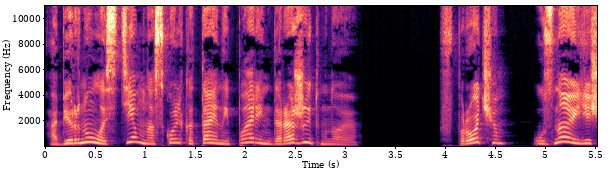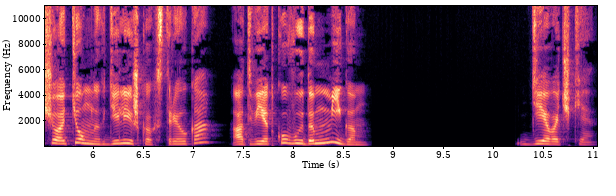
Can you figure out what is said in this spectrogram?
обернулось тем, насколько тайный парень дорожит мною. Впрочем, узнаю еще о темных делишках стрелка, ответку выдам мигом. Девочки,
